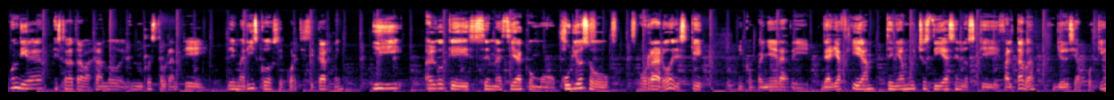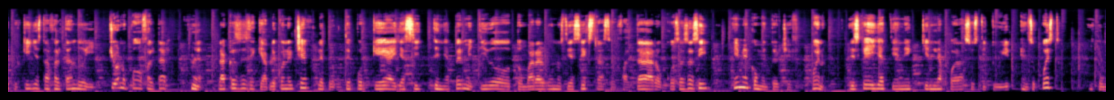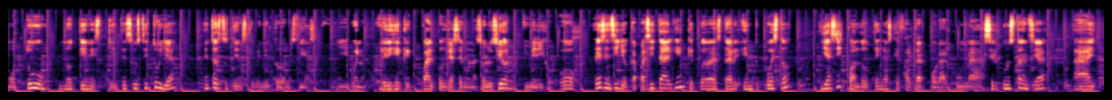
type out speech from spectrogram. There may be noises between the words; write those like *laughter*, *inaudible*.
Un día estaba trabajando en un restaurante de mariscos, de cortes de carne, y algo que se me hacía como curioso o raro es que mi compañera de, de área fría, tenía muchos días en los que faltaba. Yo decía, ¿por qué? ¿Por qué ella está faltando y yo no puedo faltar? *laughs* La cosa es de que hablé con el chef, le pregunté por qué a ella sí tenía permitido tomar algunos días extras o faltar o cosas así. Y me comentó el chef, bueno, es que ella tiene quien la pueda sustituir en su puesto. Y como tú no tienes quien te sustituya, entonces tú tienes que venir todos los días. Y bueno, le dije que cuál podría ser una solución y me dijo, oh, es sencillo, capacita a alguien que pueda estar en tu puesto y así cuando tengas que faltar por alguna circunstancia,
